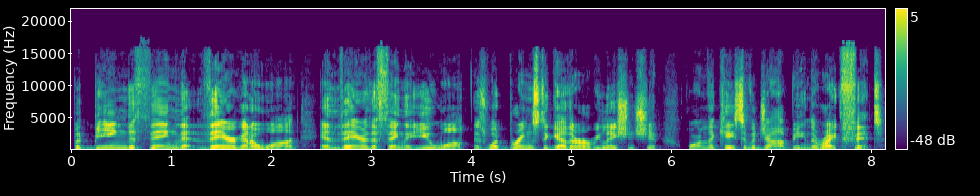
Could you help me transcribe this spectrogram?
But being the thing that they're going to want and they're the thing that you want is what brings together a relationship, or in the case of a job, being the right fit.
